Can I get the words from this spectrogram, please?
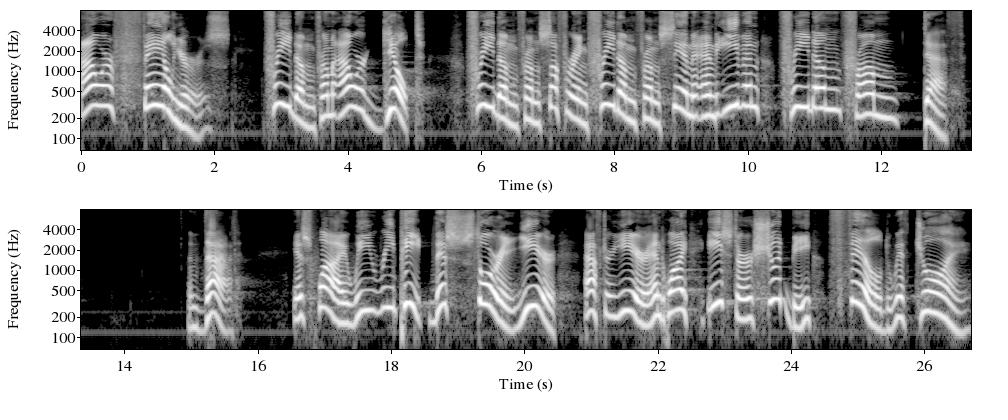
our failures, freedom from our guilt freedom from suffering, freedom from sin, and even freedom from death. And that is why we repeat this story year after year, and why Easter should be filled with joy.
